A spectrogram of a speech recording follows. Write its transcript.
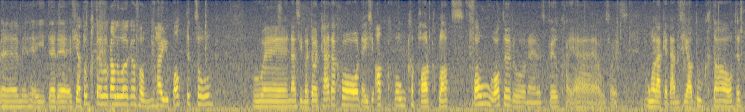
Äh, äh, wir haben den äh, Viadukt schauen vom Harry Potter Zug. Und äh, dann sind wir dort hergekommen, dann sind abgewunken, Parkplatz voll, oder? Und dann haben wir das Gefühl, ja, also jetzt nur wegen diesem Viadukt da, oder?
